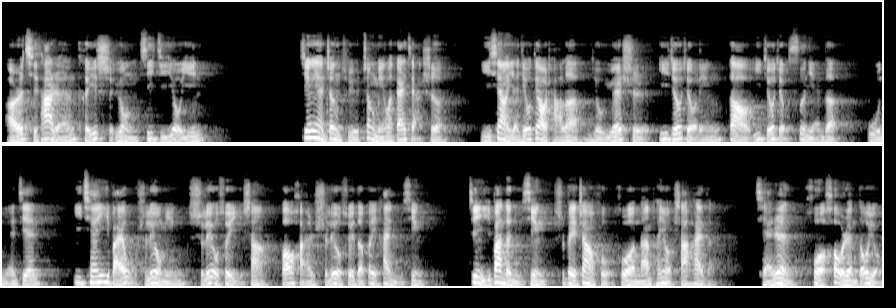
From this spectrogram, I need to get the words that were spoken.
而其他人可以使用积极诱因。经验证据证明了该假设。一项研究调查了纽约市1990到1994年的五年间1156名16岁以上（包含16岁的被害女性），近一半的女性是被丈夫或男朋友杀害的，前任或后任都有。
